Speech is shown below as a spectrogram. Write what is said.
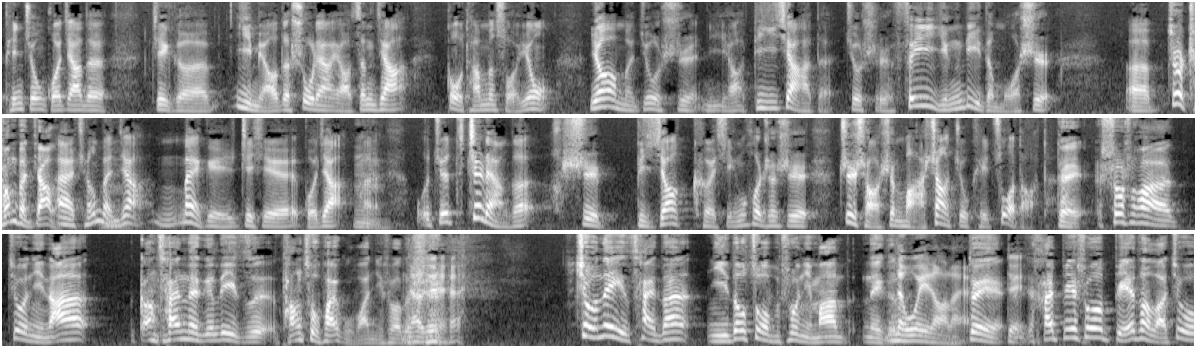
贫穷国家的这个疫苗的数量要增加，够他们所用；要么就是你要低价的，就是非盈利的模式。呃，就是成本价了。哎，成本价卖给这些国家。嗯，我觉得这两个是比较可行，或者是至少是马上就可以做到的。对，说实话，就你拿刚才那个例子，糖醋排骨吧，你说的是，就那个菜单，你都做不出你妈那个那味道来。对对，还别说别的了，就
